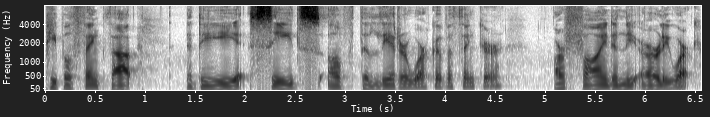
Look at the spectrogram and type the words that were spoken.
people think that the seeds of the later work of a thinker are found in the early work.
